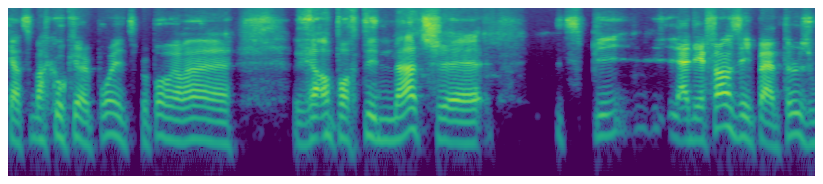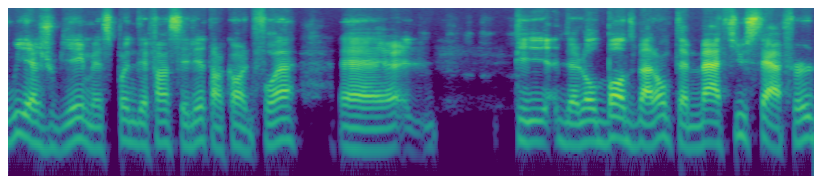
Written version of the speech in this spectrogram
quand tu marques aucun point, tu ne peux pas vraiment remporter de match. puis la défense des Panthers, oui, elle joue bien, mais ce n'est pas une défense élite, encore une fois. Puis de l'autre bord du ballon, tu as Matthew Stafford.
